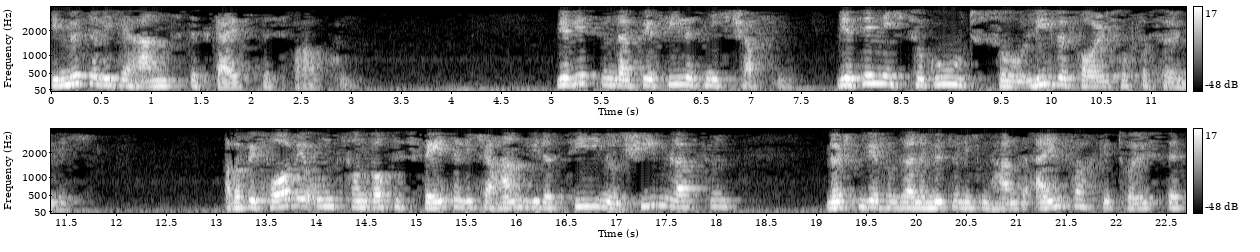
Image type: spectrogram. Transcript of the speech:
die mütterliche Hand des Geistes brauchen. Wir wissen, dass wir vieles nicht schaffen. Wir sind nicht so gut, so liebevoll, so versöhnlich. Aber bevor wir uns von Gottes väterlicher Hand wieder ziehen und schieben lassen, möchten wir von seiner mütterlichen Hand einfach getröstet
